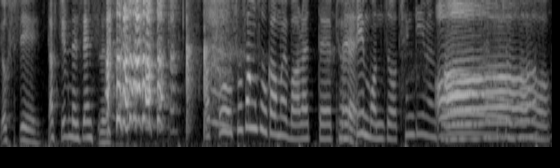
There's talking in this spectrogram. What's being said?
역시 딱 찝는 센스. 아, 또 수상 소감을 말할 때 별빛 네. 먼저 챙기면서 아. 해주셔서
